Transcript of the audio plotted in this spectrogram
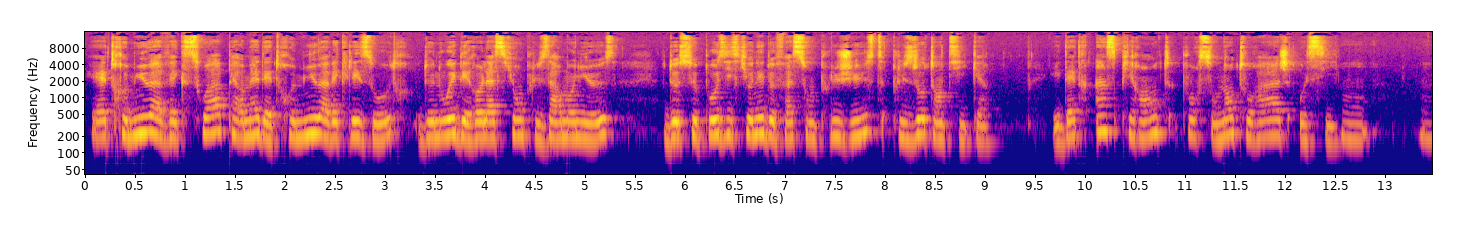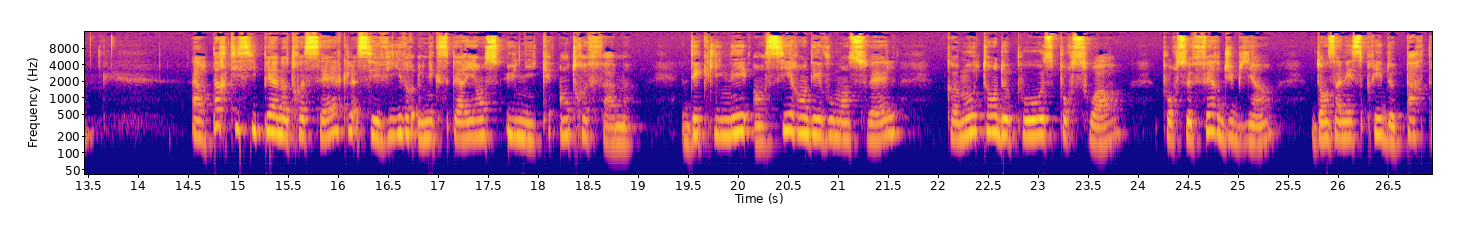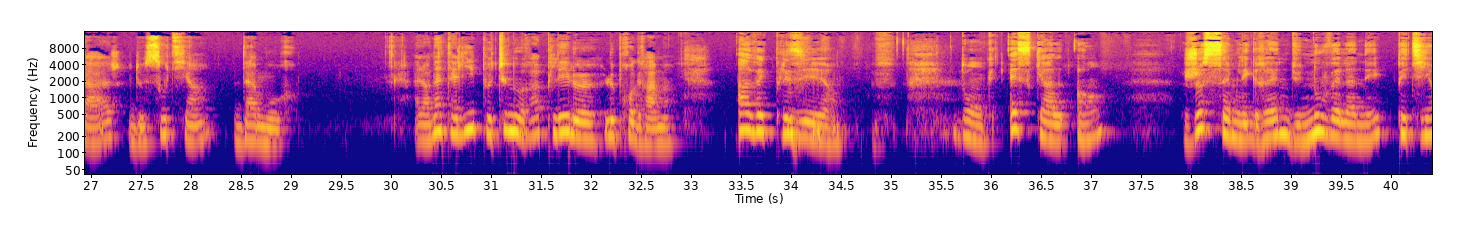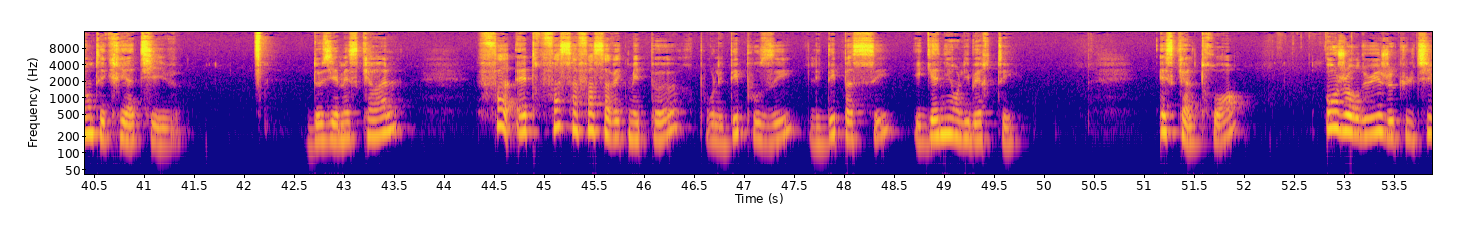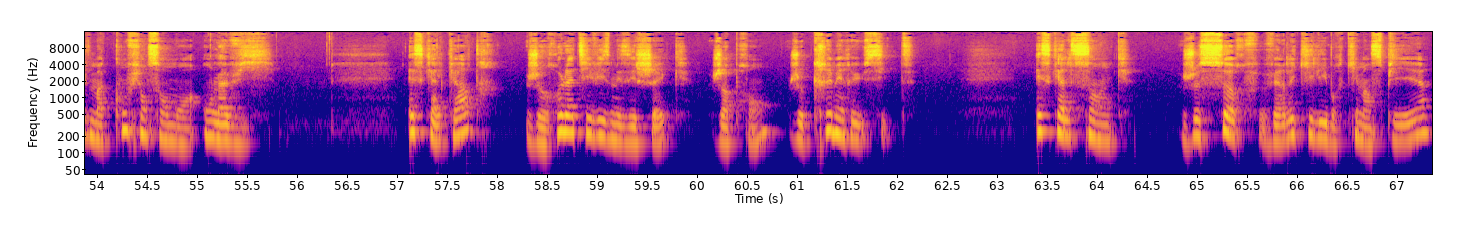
Et être mieux avec soi permet d'être mieux avec les autres, de nouer des relations plus harmonieuses, de se positionner de façon plus juste, plus authentique, et d'être inspirante pour son entourage aussi. Mm. Mm. Alors participer à notre cercle, c'est vivre une expérience unique entre femmes, déclinée en six rendez-vous mensuels comme autant de pauses pour soi, pour se faire du bien, dans un esprit de partage, de soutien, d'amour. Alors Nathalie, peux-tu nous rappeler le, programme? Avec plaisir. Donc, escale 1, je sème les graines d'une nouvelle année pétillante et créative. Deuxième escale, être face à face avec mes peurs pour les déposer, les dépasser et gagner en liberté. Escale 3, Aujourd'hui, je cultive ma confiance en moi, en la vie. Escale 4, je relativise mes échecs, j'apprends, je crée mes réussites. Escale 5, je surfe vers l'équilibre qui m'inspire.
